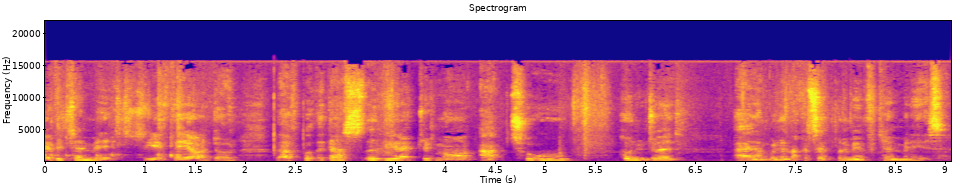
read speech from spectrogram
every 10 minutes to see if they are done. But I've put the gas, the, electric mark at 200 and I'm going to, like I said, put them in for 10 minutes.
